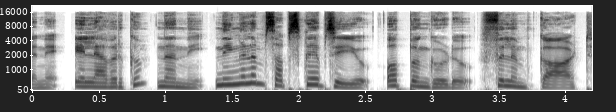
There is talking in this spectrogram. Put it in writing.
തന്നെ. എല്ലാവർക്കും നന്ദി. നിങ്ങളും സബ്സ്ക്രൈബ് ചെയ്യൂ. ഒപ്പം കൂടൂ. ഫിലിം കാട്ട്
